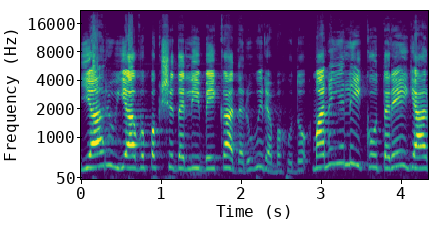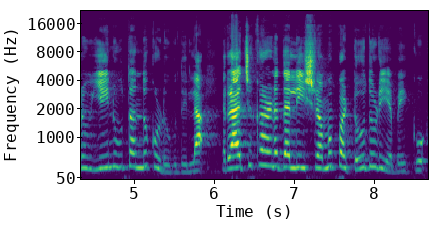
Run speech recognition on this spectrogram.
ಯಾರು ಯಾವ ಪಕ್ಷದಲ್ಲಿ ಬೇಕಾದರೂ ಇರಬಹುದು. ಮನೆಯಲ್ಲಿ ಕೂತರೆ ಯಾರು ಏನೂ ತಂದು ಕೊಡುವುದಿಲ್ಲ. ರಾಜಕಾರಣದಲ್ಲಿ ಶ್ರಮಪಟ್ಟು ದುಡಿಯಬೇಕು.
